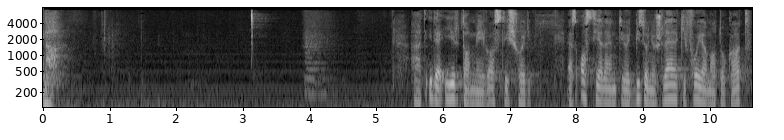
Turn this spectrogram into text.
Na. Hát ide írtam még azt is, hogy ez azt jelenti, hogy bizonyos lelki folyamatokat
